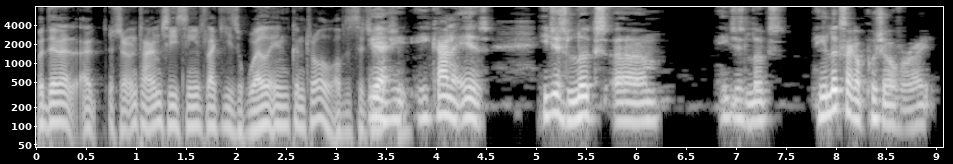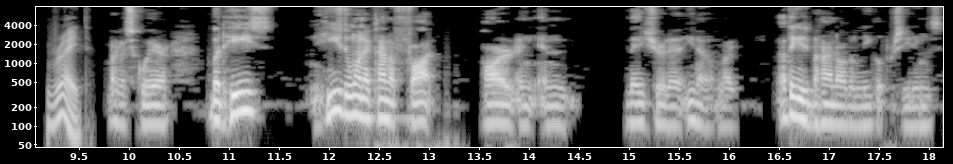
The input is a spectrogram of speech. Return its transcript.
but then at, at certain times he seems like he's well in control of the situation. Yeah, situation. he, he kind of is. He just looks, um, he just looks, he looks like a pushover, right? right. Like a square. But he's, he's the one that kind of fought hard and, and made sure that, you know, like, I think he's behind all the legal proceedings.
